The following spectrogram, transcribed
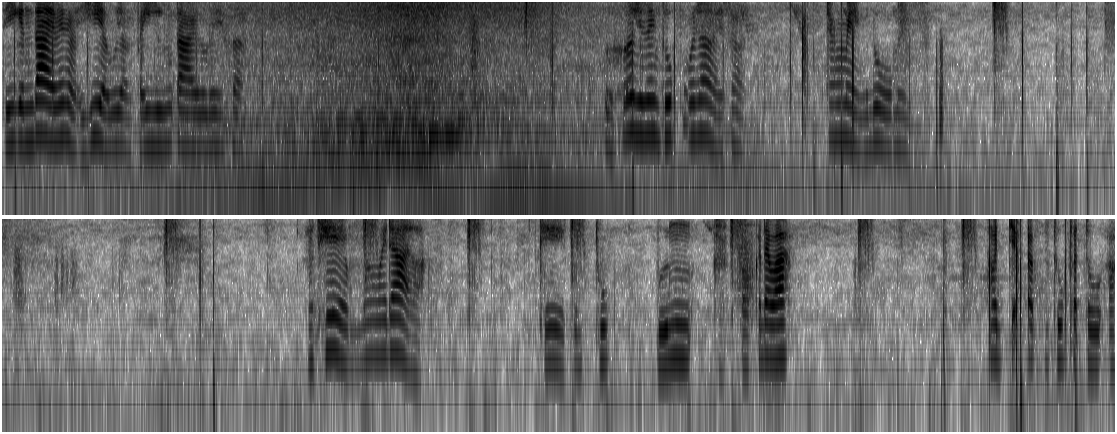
ตีกันได้ไหมหน่อยเฮียกูอยากตียิงตายเลยสัตว์เออเฮ้ยแม่งทุบไม่ได้ไอ้สัตว์ทั้งแม่งโดนแม่งเทพมั่งไม่ได้หรอเทพกูทุบปืนอออกก็ได้วะมันจะกูทุบประตูเอา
